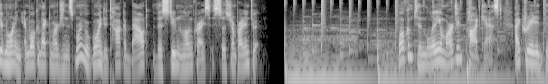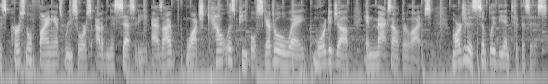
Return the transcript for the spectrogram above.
Good morning and welcome back to Margin. This morning we're going to talk about the student loan crisis. So let's jump right into it. Welcome to the Millennial Margin Podcast. I created this personal finance resource out of necessity as I've watched countless people schedule away, mortgage up, and max out their lives. Margin is simply the antithesis,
